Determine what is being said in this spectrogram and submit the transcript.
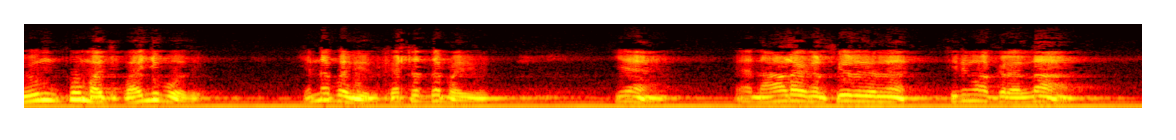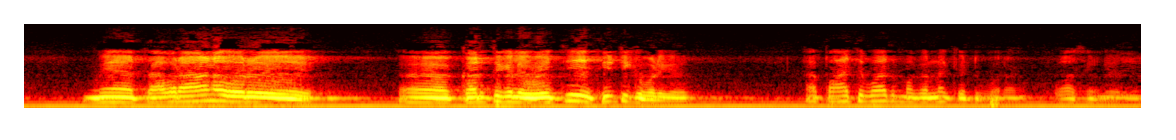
இவங்கும் மதி பதிஞ்சு போகுது. என்ன பதிவு கஷ்டத்தான் பதிவு ஏன்? நாடகங்கள் சீர சினிமாக்கள் எல்லாம் தவறான ஒரு கருத்துக்களை வைத்து தீட்டிக்கப்படுகிறது பார்த்து பார்த்து மக்கள்லாம் கெட்டு போகிறாங்க வாசனை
